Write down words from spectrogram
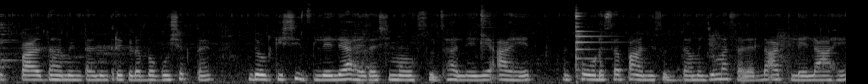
एक पाच दहा मिनटानंतर इकडं बघू शकताय दोडकी शिजलेली आहेत अशी मऊसूत झालेली आहेत. थोडंसं पाणीसुद्धा म्हणजे मसाल्यातलं आटलेलं आहे.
